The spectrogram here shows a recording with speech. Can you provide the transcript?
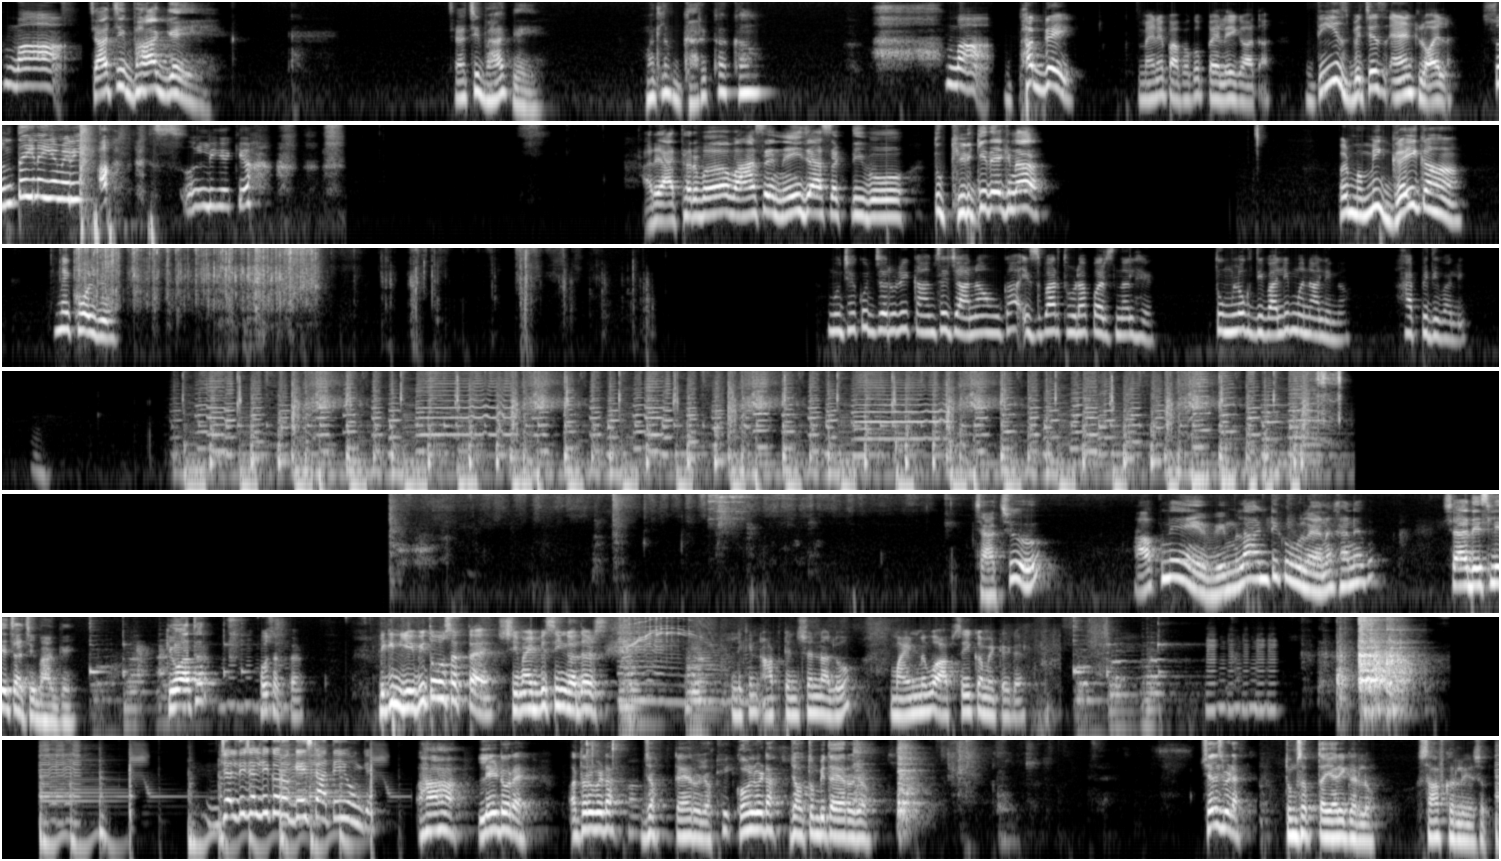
माँ। चाची भाग गई। चाची भाग गई? मतलब घर का काम? माँ। भग गई। मैंने पापा को पहले ही कहा था दीज बिचेस एंड लॉयल सुनते ही नहीं है मेरी। आ, सुन लिए क्या? अरे अथर्व वहाँ से नहीं जा सकती वो। तू खिड़की देखना पर मम्मी गई कहाँ? मैं खोल रही हूँ। मुझे कुछ ज़रूरी काम से जाना होगा। इस बार थोड़ा पर्सनल है। तुम लोग दिवाली मना लेना। हैप्पी दिवाली। चाचू आपने विमला आंटी को बुलाया ना खाने पे? शायद इसलिए चाची भाग गई। क्यों आथर? हो सकता है। लेकिन ये भी तो हो सकता है। She might be seeing others लेकिन आप टेंशन ना लो। माइंड में वो आपसे ही कमिटेड है। जल्दी जल्दी करो गेस्ट आते ही होंगे। हाँ हाँ लेट हो रहा है। अथर्व बेटा जाओ तैयार हो जाओ। ठीक। कोमल बेटा जाओ तुम भी तैयार हो जाओ। चलिस बेटा। तुम सब तैयारी कर लो साफ़ कर लो ये सब।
